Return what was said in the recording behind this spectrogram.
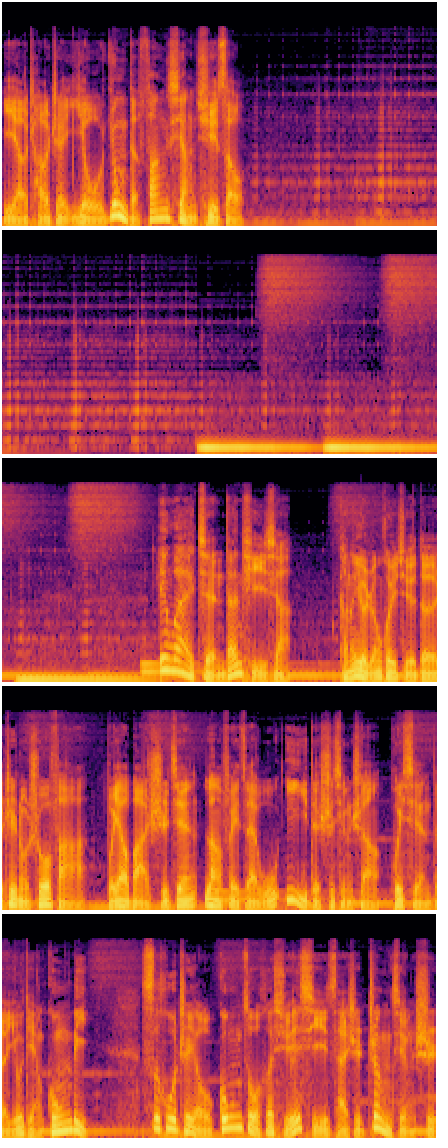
也要朝着有用的方向去走。另外，简单提一下，可能有人会觉得这种说法“不要把时间浪费在无意义的事情上”会显得有点功利，似乎只有工作和学习才是正经事。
